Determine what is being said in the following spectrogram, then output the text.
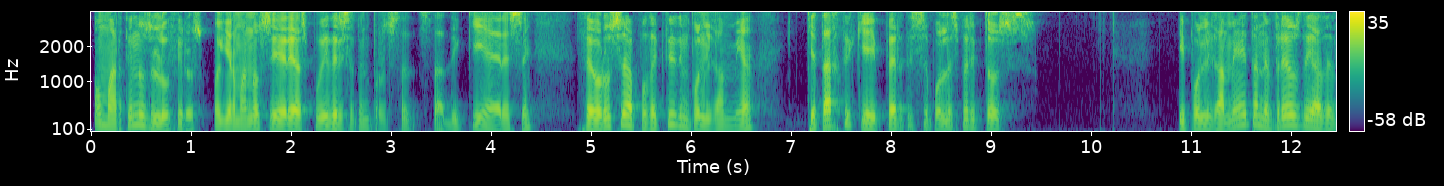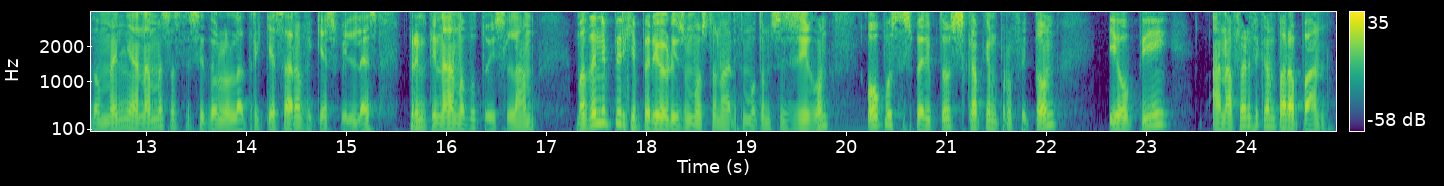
Ο Μαρτίνος Λούθυρος, ο Γερμανός ιερέας που ίδρυσε την προστατική αίρεση, θεωρούσε αποδεκτή την πολυγαμία και τάχθηκε υπέρ της σε πολλές περιπτώσεις. Η πολυγαμία ήταν ευρέως διαδεδομένη ανάμεσα στις ειδωλολατρικές αραβικές φυλές πριν την άνοδο του Ισλάμ, μα δεν υπήρχε περιορισμός στον αριθμό των συζύγων, όπως στις περιπτώσεις κάποιων προφητών, οι οποίοι αναφέρθηκαν παραπάνω.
